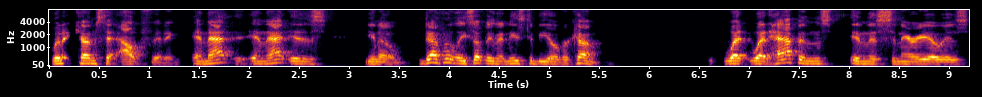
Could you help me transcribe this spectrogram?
when it comes to outfitting. And that and that is you know definitely something that needs to be overcome. What what happens in this scenario is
